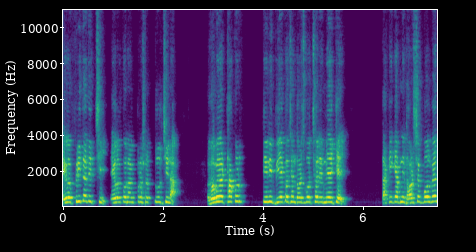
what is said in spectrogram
এগুলো ফ্রিতে দিচ্ছি, এগুলো কোনো আমি প্রশ্ন তুলছি না। রবীন্দ্রনাথ ঠাকুর, তিনি বিয়ে করেছেন দশ বছরের মেয়েকে, তাকে কি আপনি ধর্ষক বলবেন?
